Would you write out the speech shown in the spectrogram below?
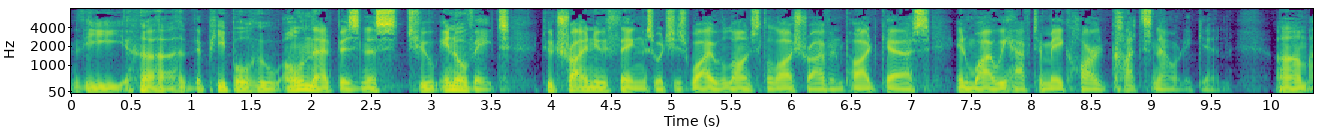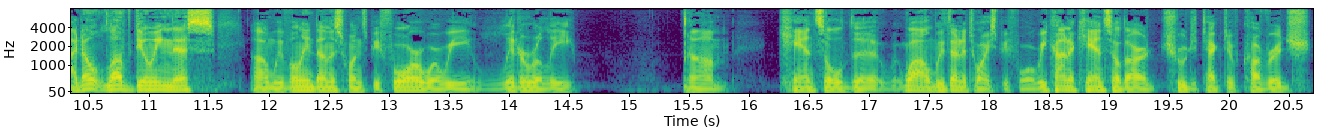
the, uh, the people who own that business to innovate, to try new things, which is why we launched the Lost Drive Driving podcast and why we have to make hard cuts now and again. Um, I don't love doing this. Um, we've only done this once before where we literally um, canceled. Uh, well, we've done it twice before. We kind of canceled our True Detective coverage,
